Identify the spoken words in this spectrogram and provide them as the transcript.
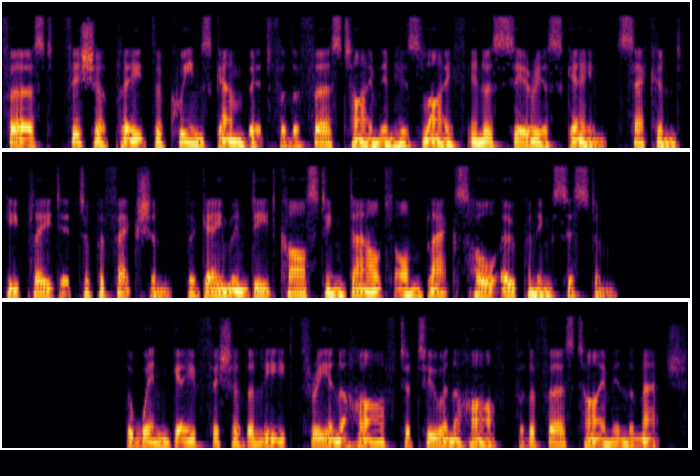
First, Fischer played the Queen's Gambit for the first time in his life in a serious game, second, he played it to perfection, the game indeed casting doubt on Black's whole opening system. The win gave Fischer the lead 3.5 to 2.5 for the first time in the match.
